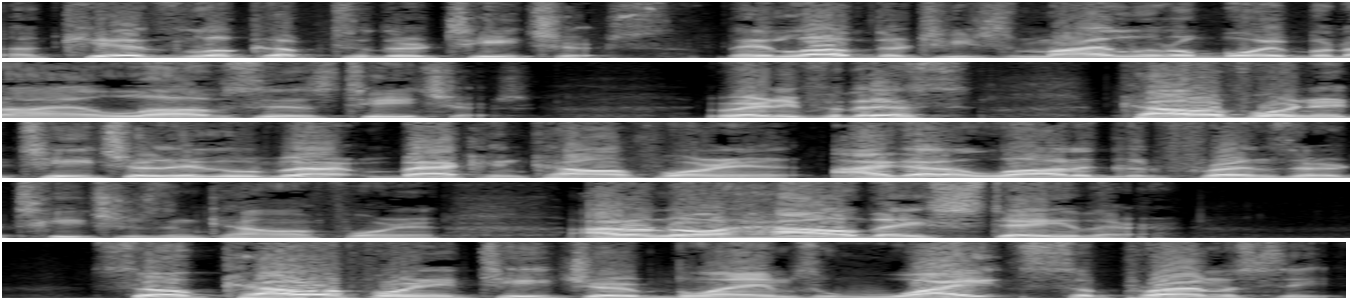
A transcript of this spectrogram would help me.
uh, kids look up to their teachers. They love their teachers. My little boy Benaiah loves his teachers. Ready for this? California teacher. They go back, in California. I got a lot of good friends that are teachers in California. I don't know how they stay there. So California teacher blames white supremacy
